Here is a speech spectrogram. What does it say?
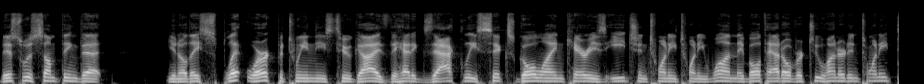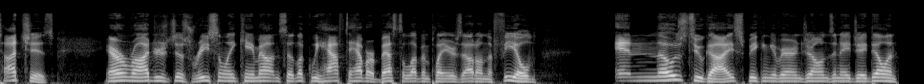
This was something that you know they split work between these two guys. They had exactly six goal line carries each in 2021. They both had over 220 touches. Aaron Rodgers just recently came out and said, "Look, we have to have our best 11 players out on the field." And those two guys, speaking of Aaron Jones and AJ Dillon,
